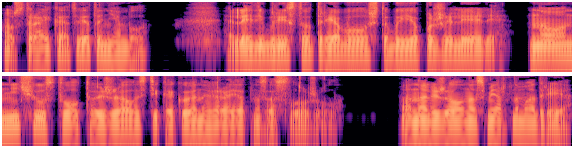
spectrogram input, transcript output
У Страйка ответа не было. Леди Бристоу требовала, чтобы ее пожалели, но он не чувствовал той жалости, какой она, вероятно, заслуживала. Она лежала на смертном одре,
